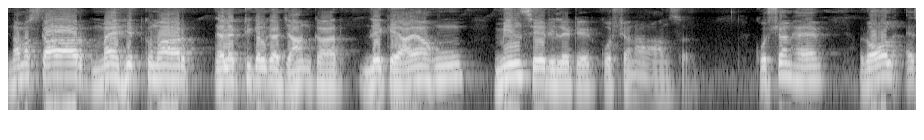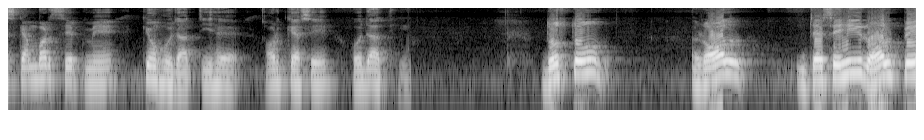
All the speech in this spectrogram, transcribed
नमस्कार, मैं हित कुमार इलेक्ट्रिकल का जानकार, लेके आया हूँ मिल से रिलेटेड क्वेश्चन और आंसर क्वेश्चन है रोल एस्केम्बर शेप में क्यों हो जाती है और कैसे हो जाती है? दोस्तों रोल जैसे ही रोल पे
